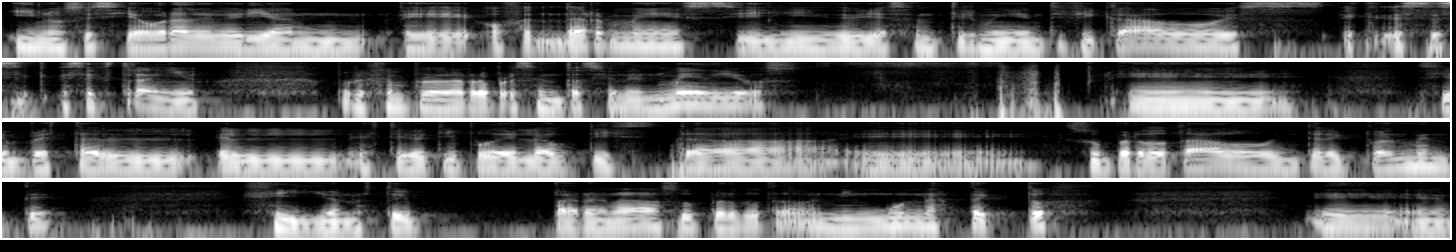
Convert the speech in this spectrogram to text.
y no sé si ahora deberían eh, ofenderme, si debería sentirme identificado, es, es, extraño. Por ejemplo, la representación en medios. Eh, siempre está el, estereotipo del autista eh, superdotado intelectualmente, y yo no estoy para nada superdotado en ningún aspecto. Eh,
